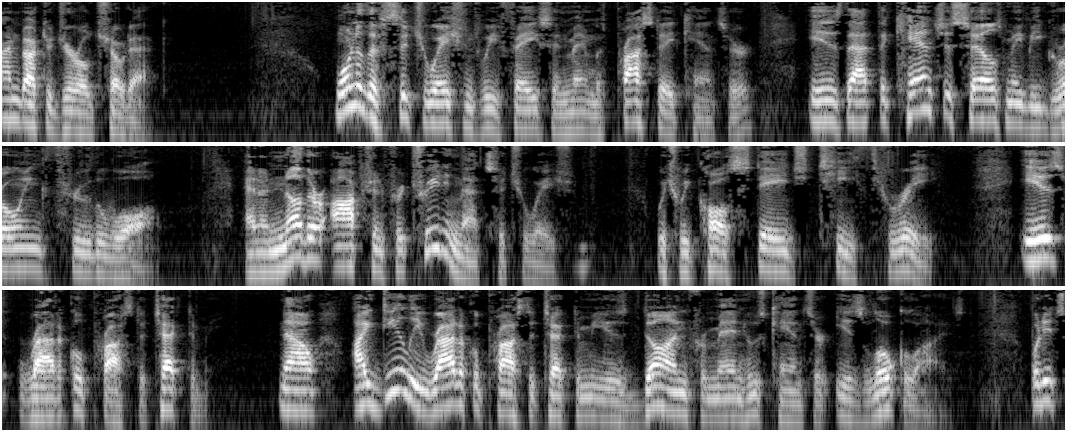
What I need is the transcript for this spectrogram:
I'm Dr. Gerald Chodak. One of the situations we face in men with prostate cancer is that the cancer cells may be growing through the wall. And another option for treating that situation, which we call stage T3, is radical prostatectomy. Now, ideally, radical prostatectomy is done for men whose cancer is localized, but it's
